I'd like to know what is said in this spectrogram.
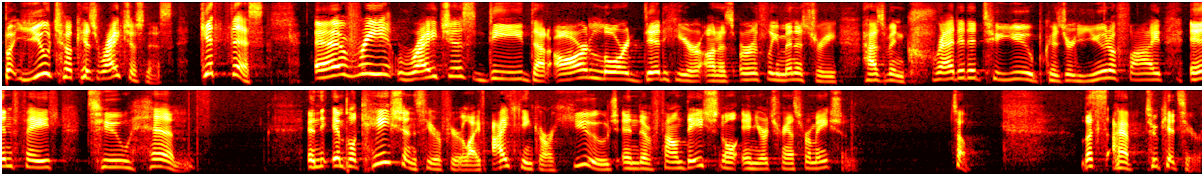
but you took his righteousness. Get this Every righteous deed that our Lord did here on his earthly ministry has been credited to you because you're unified in faith to him. And the implications here for your life, I think, are huge and they're foundational in your transformation. So, let's, I have two kids here.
